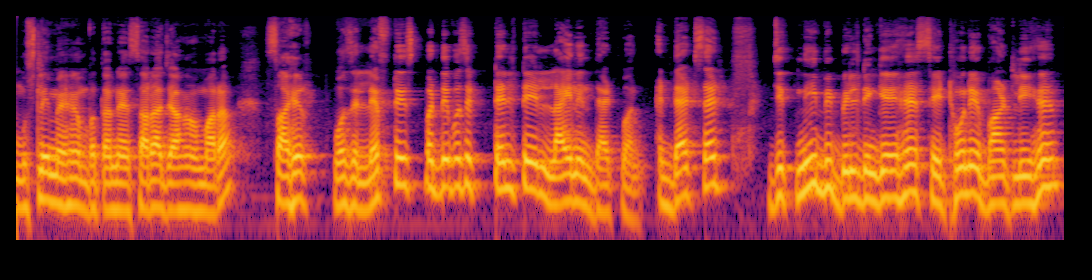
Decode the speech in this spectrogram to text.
मुस्लिम है हम वतन है, सारा जहाँ हमारा। Sahir was a leftist but they was a tell tell line in that one and that set जितनी भी बिल्डिंगें हैं, सेठों ने बांट ली हैं,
